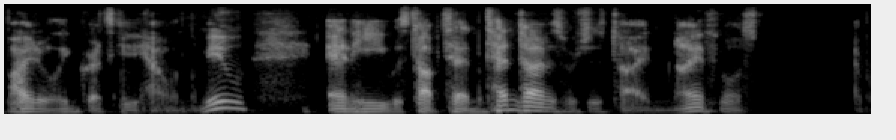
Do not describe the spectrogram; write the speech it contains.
behind only Gretzky, Howe, and Lemieux. And he was top 10 10 times, which is tied ninth most ever.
